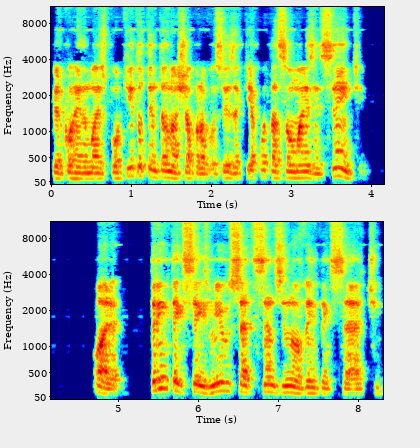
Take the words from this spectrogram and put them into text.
percorrendo mais um pouquinho, estou tentando achar para vocês aqui a cotação mais recente. Olha, 36.797,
